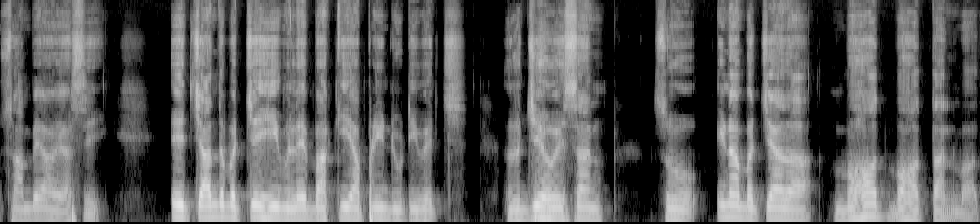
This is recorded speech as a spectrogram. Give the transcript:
ਸਾਂਭਿਆ ਹੋਇਆ ਸੀ। ਇਹ ਚੰਦ ਬੱਚੇ ਹੀ ਮਿਲੇ, ਬਾਕੀ ਆਪਣੀ ਡਿਊਟੀ ਵਿੱਚ ਰੁੱਝੇ ਹੋਏ ਸਨ। ਸੋ ਇਹਨਾਂ ਬੱਚਿਆਂ ਦਾ ਬਹੁਤ ਬਹੁਤ ਧੰਨਵਾਦ।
